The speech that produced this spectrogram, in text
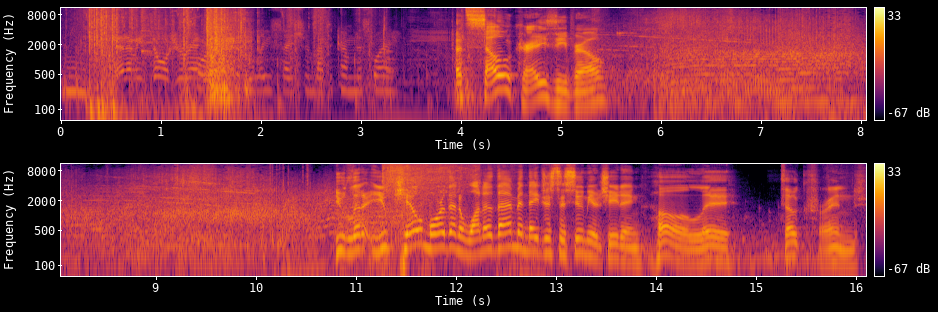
Enemy soldier Or in. police station about to come this way. That's so crazy, bro. Literally you kill more than one of them, and they just assume you're cheating. Holy, so cringe.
